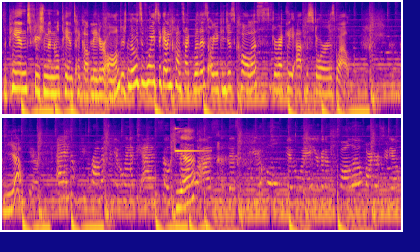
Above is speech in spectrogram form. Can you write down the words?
the paint, Fusion Mineral Paint, pick up later on. There's loads of ways to get in contact with us, or you can just call us directly at the store as well. Yeah. Thank you. And promised a giveaway at the end, so show Yeah. us this beautiful giveaway. You're gonna follow follow Barn Door Studio.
